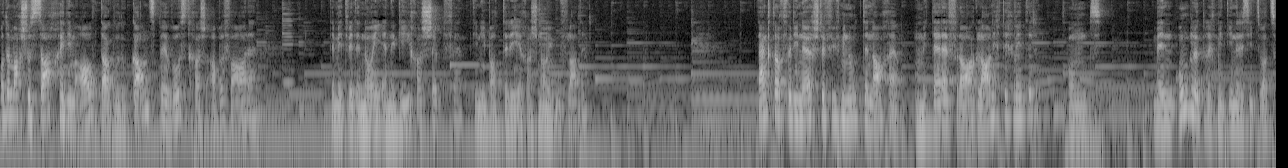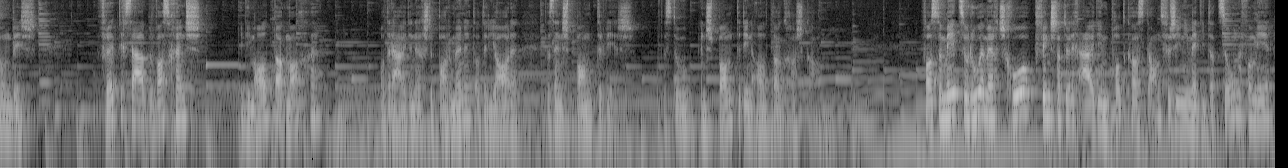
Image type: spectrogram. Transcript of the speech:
Oder machst du Sachen in deinem Alltag, wo du ganz bewusst kannst runterfahren kannst, damit du wieder neue Energie kannst schöpfen deine Batterie kannst neu aufladen Denk doch für die nächsten fünf Minuten nach und mit dieser Frage lade ich dich wieder und wenn du unglücklich mit deiner Situation bist, frag dich selber, was könntest du in deinem Alltag machen oder auch in den nächsten paar Monaten oder Jahren, dass du entspannter wirst, dass du entspannter deinen Alltag kannst gehen. Falls du mehr zur Ruhe möchtest kommen, findest du natürlich auch in deinem Podcast ganz verschiedene Meditationen von mir.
